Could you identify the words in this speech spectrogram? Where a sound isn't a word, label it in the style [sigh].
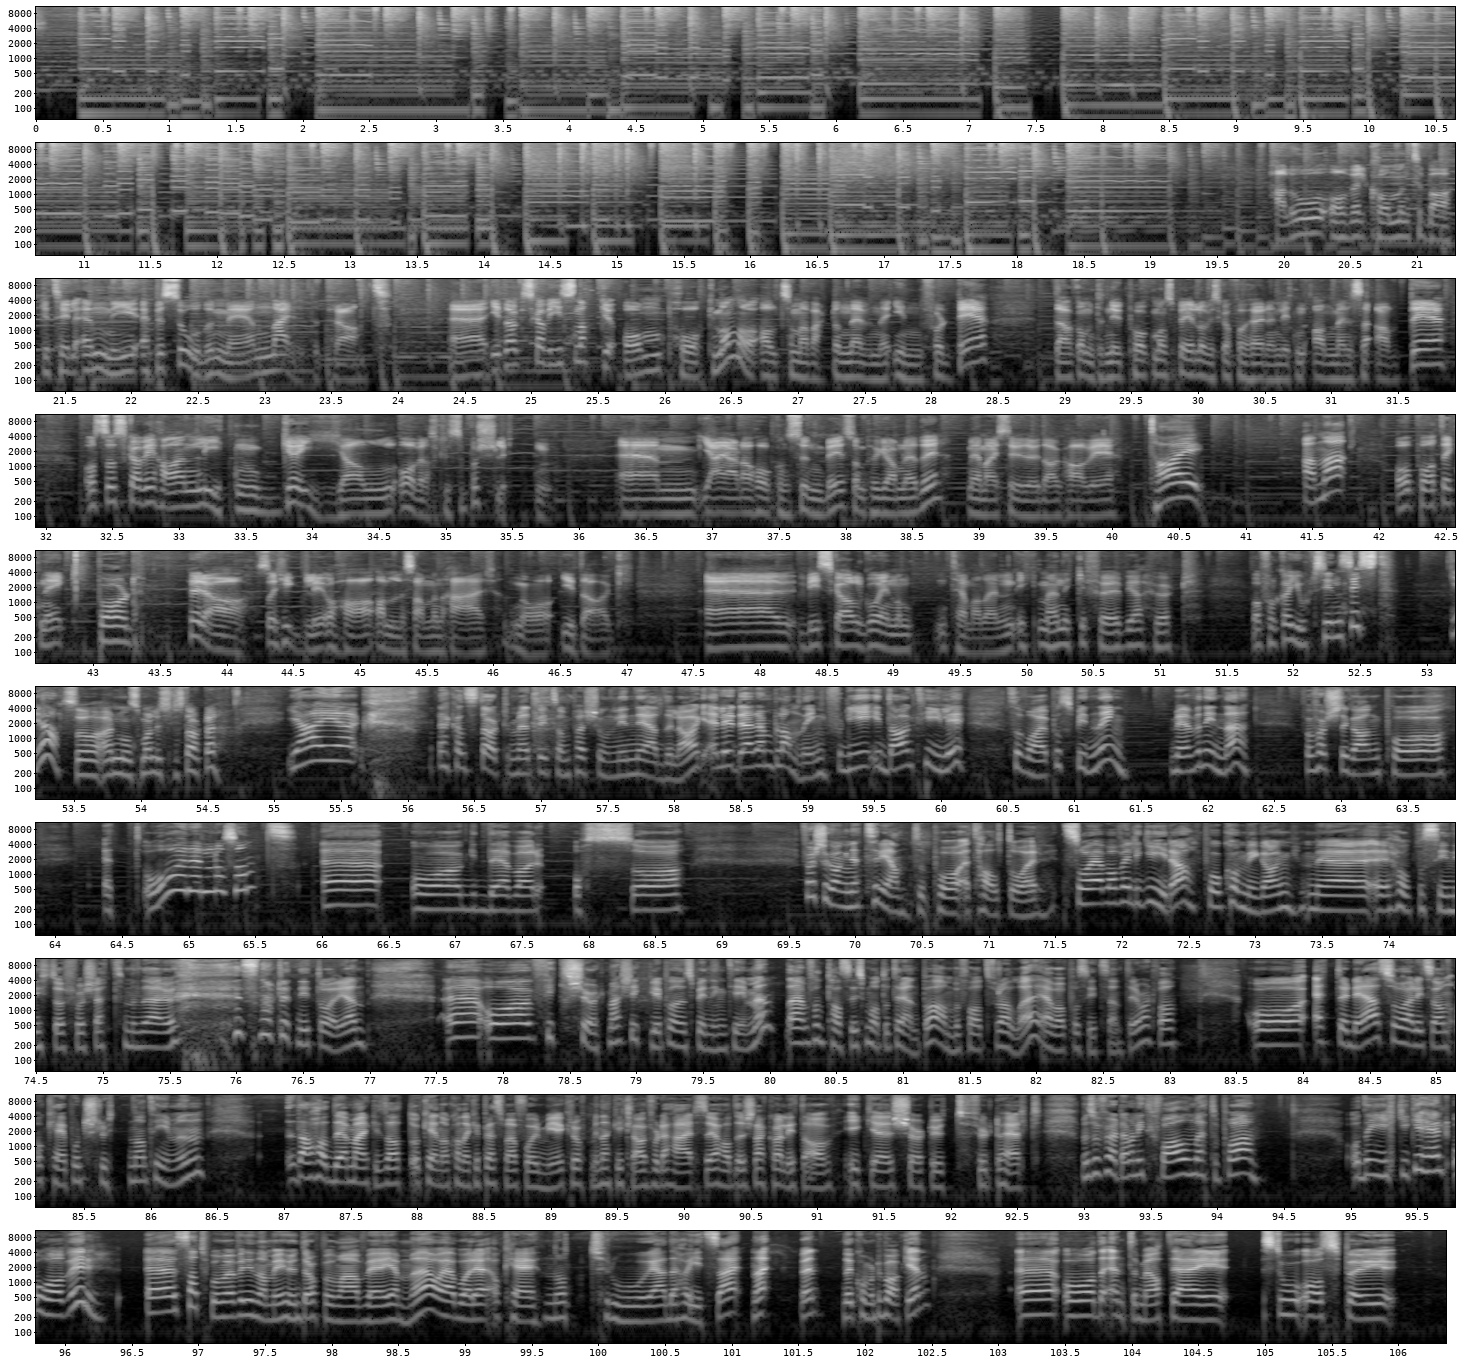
Hallo og velkommen tilbake til en ny episode med Nerdeprat. Eh, I dag skal vi snakke om Pokémon og alt som er verdt å nevne innenfor det. Det har kommet et nytt Pokémon-spill, og vi skal få høre en liten anmeldelse av det. Og så skal vi ha en liten gøyal overraskelse på slutten. Um, jeg er da Håkon Sundby som programleder. Med meg i studio i dag har vi Tai. Anna. Og på teknikk Bård. Hurra! Så hyggelig å ha alle sammen her nå i dag. Uh, vi skal gå innom temadelen, men ikke før vi har hørt hva folk har gjort siden sist. Ja, Så er det noen som har lyst til å starte? jeg, [laughs] jeg kan starte med et litt sånn personlig nederlag. Eller det er en blanding. Fordi i dag tidlig så var jeg på spinning med en venninne. For første gang på et år eller noe sånt. Eh, og det var også første gangen jeg trente på et halvt år. Så jeg var veldig gira på å komme i gang med jeg holdt på å si nyttårsforsett, men det er jo [laughs] snart et nytt år igjen. Eh, og fikk kjørt meg skikkelig på den spinningtimen. Det er en fantastisk måte å trene på. Anbefalt for alle. Jeg var på sitt senter i hvert fall. Og etter det så var jeg litt sånn OK, på slutten av timen da hadde jeg merket at ok, nå kan jeg ikke presse meg for mye, kroppen min er ikke klar for det her, så jeg hadde slakka litt av, ikke kjørt ut fullt og helt. Men så følte jeg meg litt kvalm etterpå, og det gikk ikke helt over. Eh, satt på med venninna mi, hun droppet meg av hjemme, og jeg bare OK, nå tror jeg det har gitt seg. Nei, vent, det kommer tilbake igjen. Uh, og det endte med at jeg sto og spøy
